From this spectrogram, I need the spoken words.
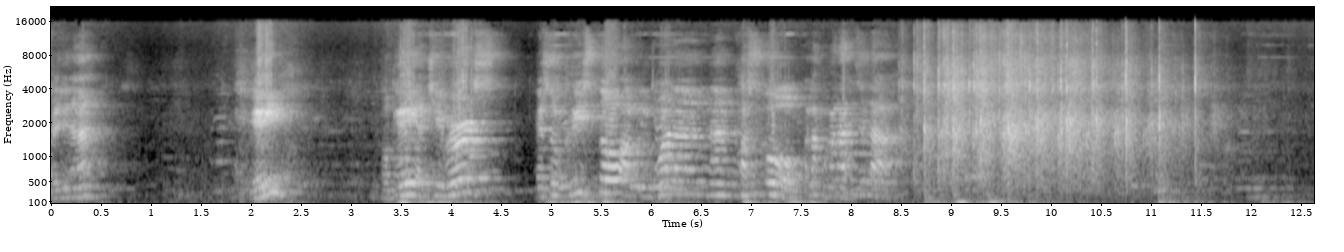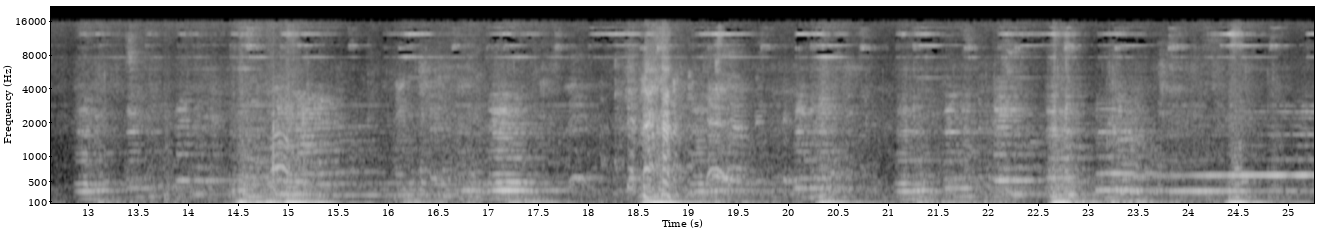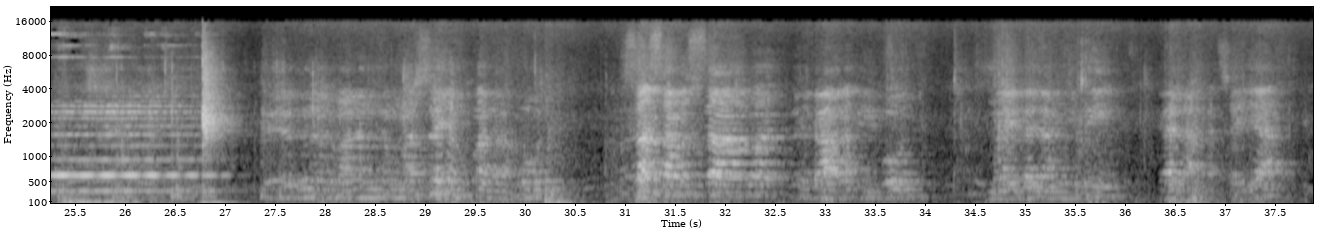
Ready na? Okay? Okay, achievers. Yeso Kristo ang liwanag ng Pasko. Palakpakan natin sila. Thank you.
